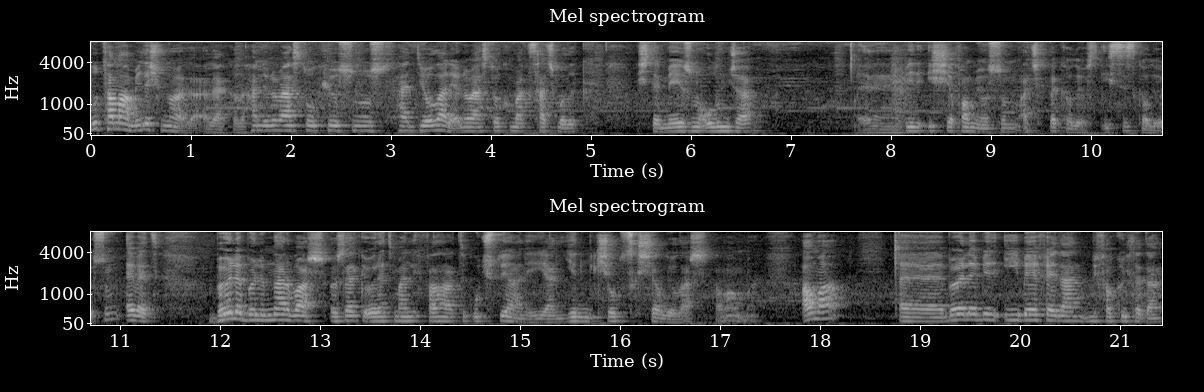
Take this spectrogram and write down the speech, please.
bu tamamıyla şununla alakalı. Hani üniversite okuyorsunuz, hani diyorlar ya üniversite okumak saçmalık. İşte mezun olunca bir iş yapamıyorsun, açıkta kalıyorsun, işsiz kalıyorsun. Evet, böyle bölümler var. Özellikle öğretmenlik falan artık uçtu yani. Yani 20 kişi 30 kişi alıyorlar, tamam mı? Ama e, böyle bir İBF'den, bir fakülteden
